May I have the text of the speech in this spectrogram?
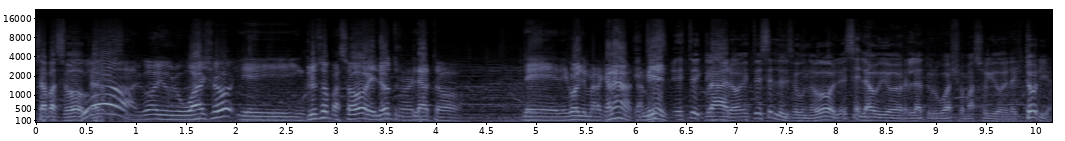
Ya pasó, claro. El gol uruguayo. E incluso pasó el otro relato de, gol de Maracaná este también. este, claro, este es el del segundo gol. Es el audio de relato uruguayo más oído de la historia.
